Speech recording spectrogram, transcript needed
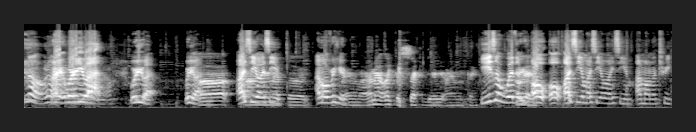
No, no. All right, no, where are you no, at? no. Where you at? Where you at? Uh, I see you, I I'm see you. the- I'm over here. am I? I'm at like the secondary island thing. He's a wither. Okay. Oh, oh, I see him. I see him. I see him. I'm on a tree.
